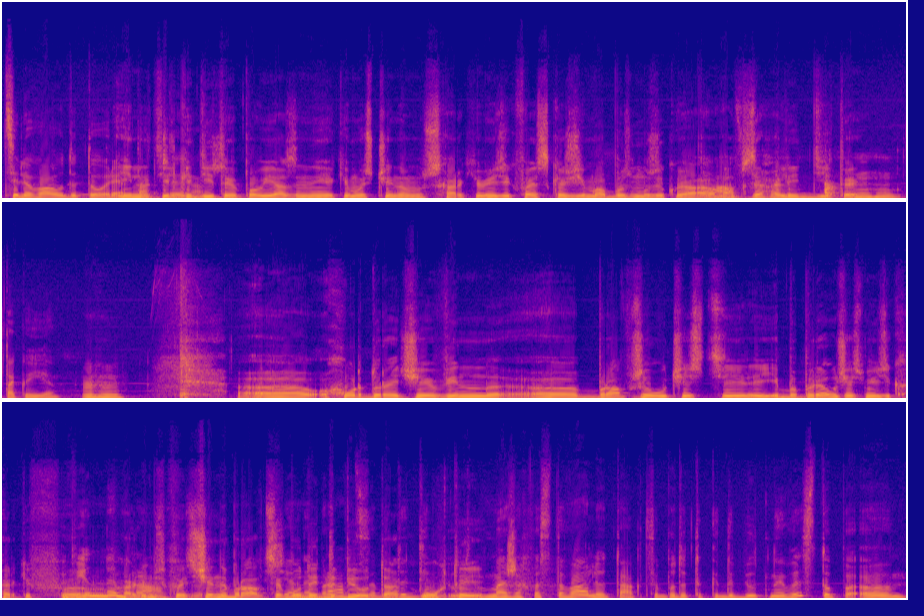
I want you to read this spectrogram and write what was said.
цільова аудиторія. І не Так чи тільки діти пов'язані якимось чином з Харків Music Fest, скажімо, або з музикою, а, Так. а взагалі діти. Мгм, так і є. Угу. Хор, до речі, він е, брав вже участь і бере участь в Music Харків е, Він не брав. Ще не брав. Це Ще буде не брав, дебют, це так? Буде Ух ти. В межах фестивалю, так, це буде такий дебютний виступ. Е,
